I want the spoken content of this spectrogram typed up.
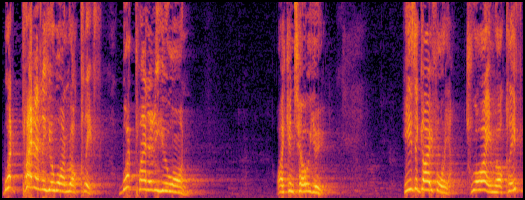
What planet are you on, Rockliff? What planet are you on? I can tell you. Here's a go for you. Try him, Rockliff.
